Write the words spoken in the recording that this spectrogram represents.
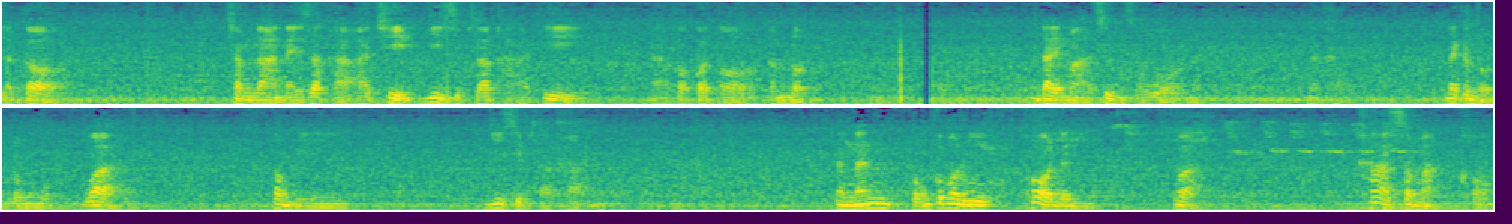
แล้วก็ชำนาญในสาขาอาชีพ 20 สาขาที่กกตกำหนด ได้มาซึ่งสวนะนะครับได้กำหนดลงว่าต้องมี 20 สาขานะดังนั้นผมก็มาดูข้อหนึ่งว่าค่าสมัครของ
